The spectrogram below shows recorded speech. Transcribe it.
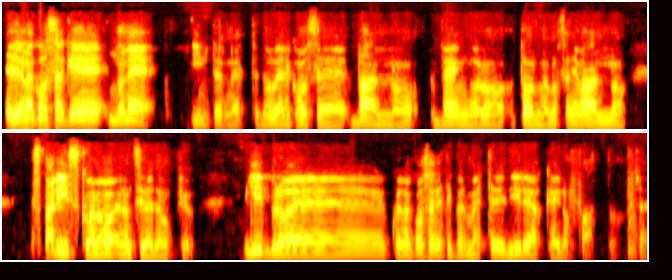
Ed è una cosa che non è internet, dove le cose vanno, vengono, tornano, se ne vanno, spariscono e non si vedono più. Il libro è quella cosa che ti permette di dire ok, l'ho fatto. Cioè,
